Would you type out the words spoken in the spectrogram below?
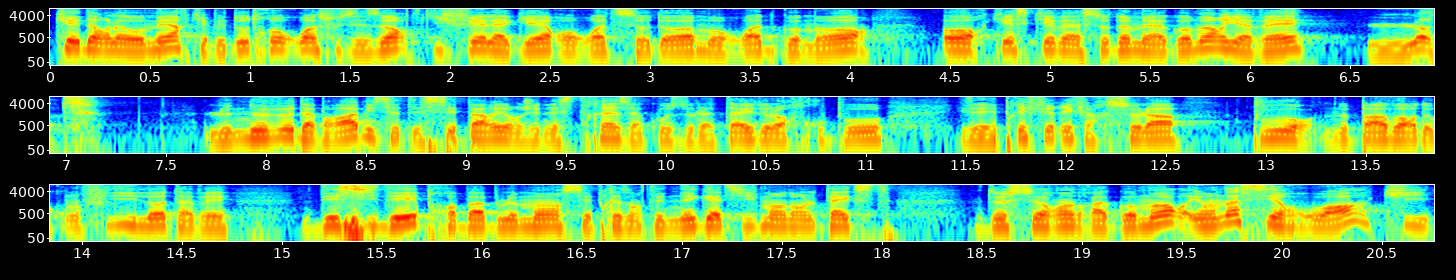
Kedorlaomer, qui avait d'autres rois sous ses ordres, qui fait la guerre au roi de Sodome, au roi de Gomorre. Or, qu'est-ce qu'il y avait à Sodome et à Gomorre? Il y avait Lot. le neveu d'Abraham. Ils s'étaient séparés en Genèse 13 à cause de la taille de leur troupeau. Ils avaient préféré faire cela pour ne pas avoir de conflit. Lot avait décidé, probablement s'est présenté négativement dans le texte, de se rendre à Gomorre. Et on a ces rois qui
